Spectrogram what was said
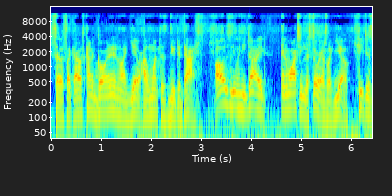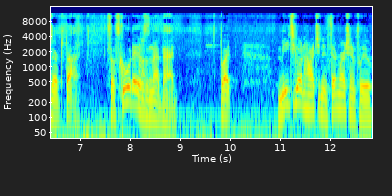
So it's like I was kind of going in like, yo, I want this dude to die. Obviously, when he died and watching the story, I was like, yo, he deserved to die. So School Days wasn't that bad, but Michiko and Hatchin and Samurai Champloo,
